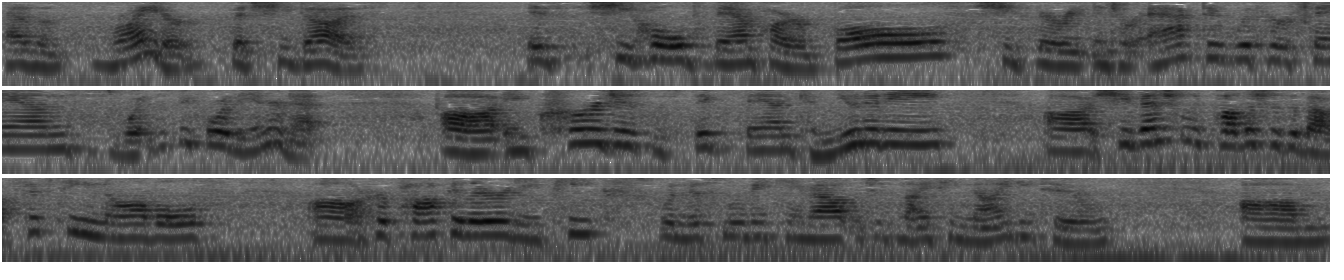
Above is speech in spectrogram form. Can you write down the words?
as a writer, that she does is she holds vampire balls. She's very interactive with her fans. This is before the internet. Uh, encourages this big fan community. Uh, she eventually publishes about 15 novels. Uh, her popularity peaks when this movie came out, which is 1992. Um,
